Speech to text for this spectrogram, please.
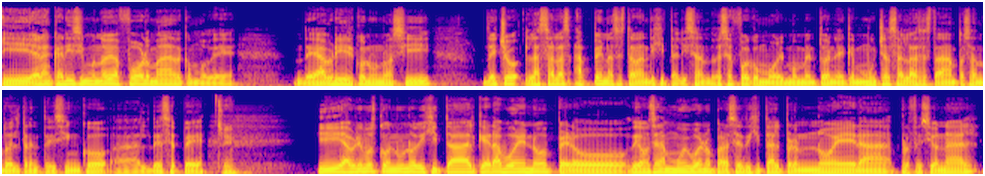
Y eran carísimos, no había forma como de, de abrir con uno así. De hecho, las salas apenas estaban digitalizando. Ese fue como el momento en el que muchas salas estaban pasando del 35 al DCP. Sí. Y abrimos con uno digital que era bueno, pero digamos era muy bueno para ser digital, pero no era profesional.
